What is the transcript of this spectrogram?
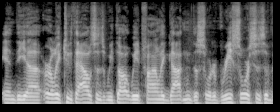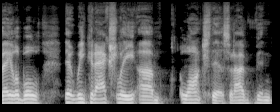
in the uh, early 2000s, we thought we had finally gotten the sort of resources available that we could actually um, launch this. And I've been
